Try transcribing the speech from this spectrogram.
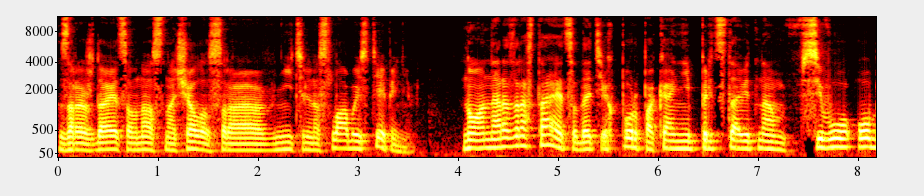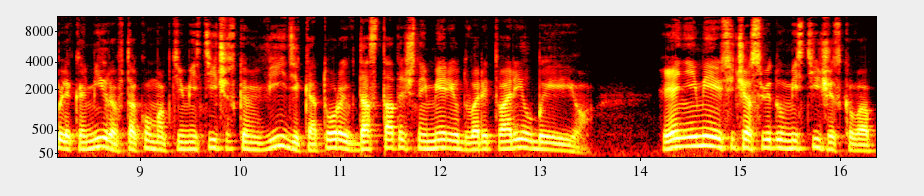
зарождается у нас сначала в сравнительно слабой степени – но она разрастается до тех пор, пока не представит нам всего облика мира в таком оптимистическом виде, который в достаточной мере удовлетворил бы ее. Я не имею сейчас в виду мистического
